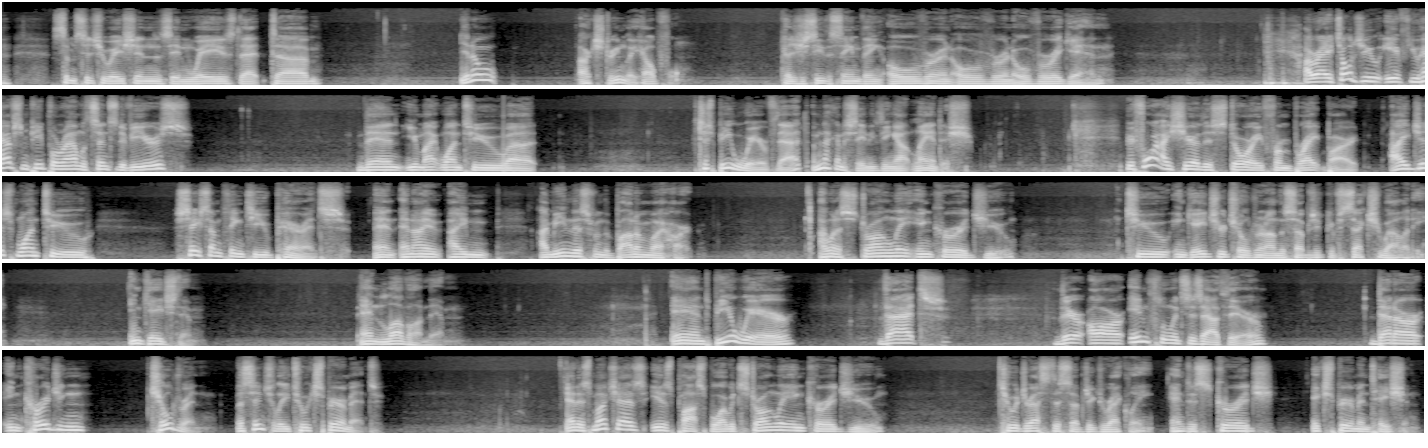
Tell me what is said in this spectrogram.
some situations in ways that, um, you know, are extremely helpful because you see the same thing over and over and over again. All right, I told you if you have some people around with sensitive ears, then you might want to uh, just be aware of that. I'm not going to say anything outlandish. Before I share this story from Breitbart, I just want to say something to you parents, and and I I I mean this from the bottom of my heart. I want to strongly encourage you to engage your children on the subject of sexuality. Engage them and love on them. And be aware that there are influences out there that are encouraging children essentially to experiment. And as much as is possible, I would strongly encourage you to address this subject directly and discourage experimentation.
